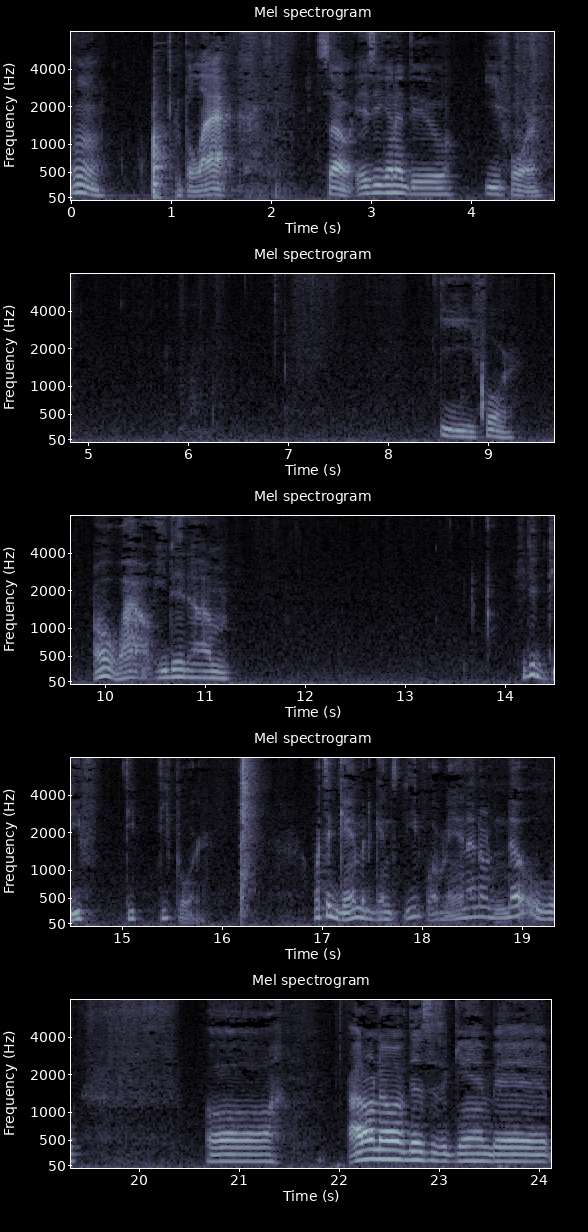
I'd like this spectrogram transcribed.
Hmm. Black. So, is he gonna do e4? E4. Oh wow, he did um he did D D D4. What's a gambit against D4, man? I don't know. Oh, I don't know if this is a gambit,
